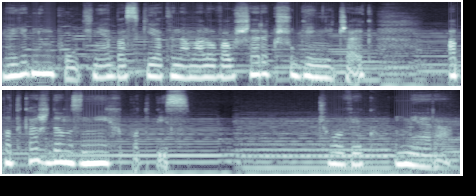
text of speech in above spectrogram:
Na jednym płótnie Basquiat namalował szereg szubieniczek, a pod każdą z nich podpis: Człowiek umiera.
